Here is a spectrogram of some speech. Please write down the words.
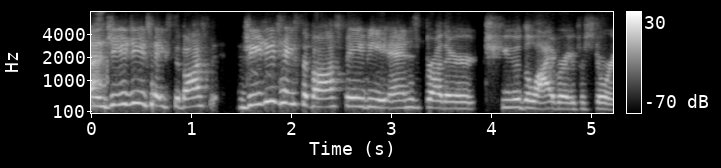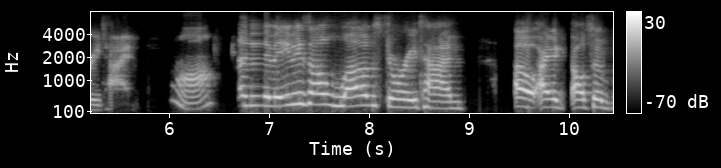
Okay. And Gigi takes the boss. Gigi takes the boss baby and his brother to the library for story time. Aww. And the babies all love story time. Oh, I also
